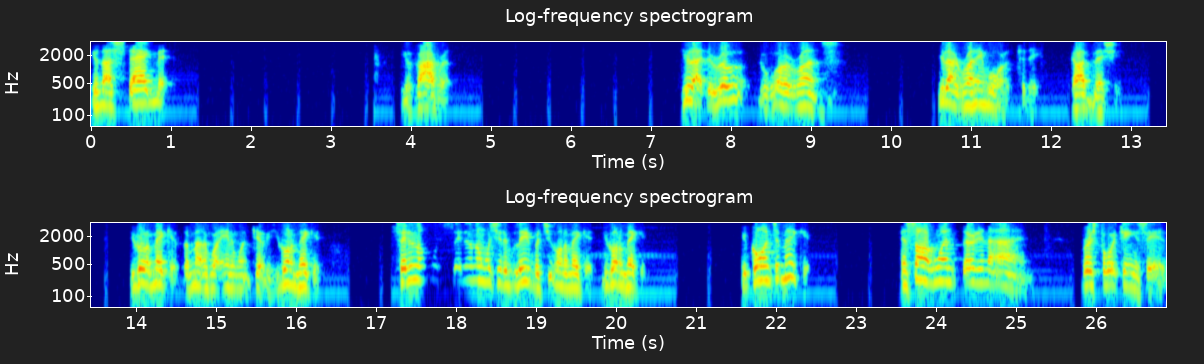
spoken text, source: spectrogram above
You're not stagnant. You're vibrant. You're like the river, the water runs. You're like running water today. God bless you. You're going to make it, no matter what anyone tells you. You're going to make it. Satan don't, Satan don't want you to believe, but you're going to make it. You're going to make it. You're going to make it. In Psalm 139, verse 14 says,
